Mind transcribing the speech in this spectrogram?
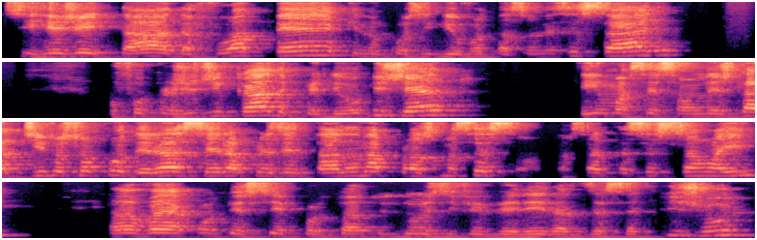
Se rejeitada for a PEC, não conseguiu votação necessária, ou for prejudicada e perdeu o objeto, em uma sessão legislativa só poderá ser apresentada na próxima sessão. Tá certo? A sessão aí, ela vai acontecer, portanto, de 2 de fevereiro a 17 de julho,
